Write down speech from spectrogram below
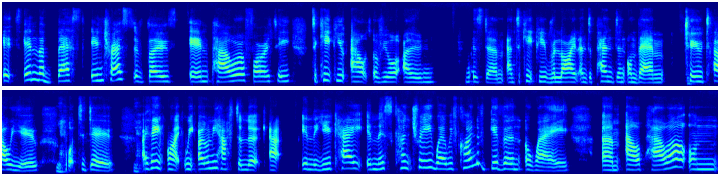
it's in the best interest of those in power authority to keep you out of your own wisdom and to keep you reliant and dependent on them to tell you Yeah. what to do Yeah. i think like we only have to look at in the uk in this country where we've kind of given away um, our power on,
